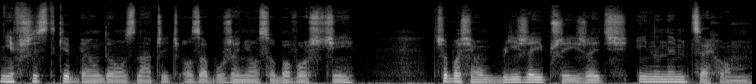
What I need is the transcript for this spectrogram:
Nie wszystkie będą znaczyć o zaburzeniu osobowości. Trzeba się bliżej przyjrzeć innym cechom,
